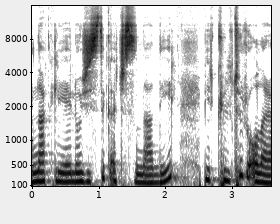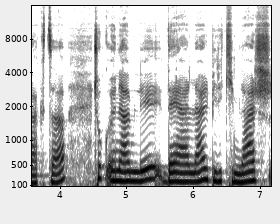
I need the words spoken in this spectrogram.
nakliye, lojistik açısından değil, bir kültür olarak da çok önemli değerler, birikimler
